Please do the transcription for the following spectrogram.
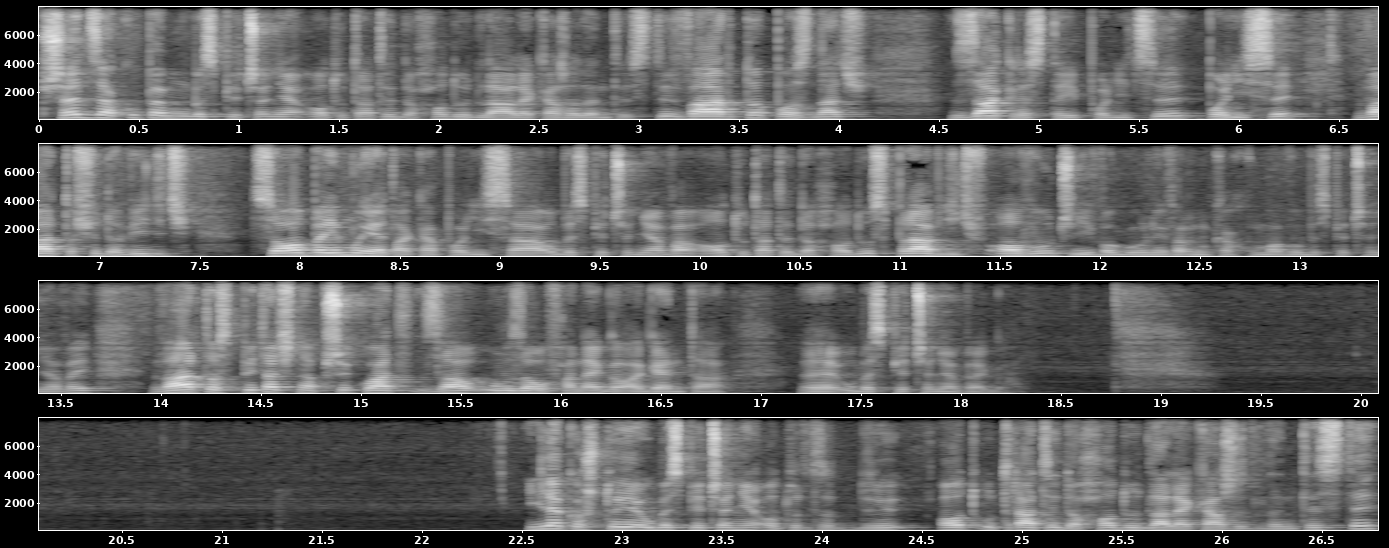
przed zakupem ubezpieczenia od utraty dochodu dla lekarza dentysty warto poznać zakres tej policy, polisy, warto się dowiedzieć, co obejmuje taka polisa ubezpieczeniowa od utraty dochodu, sprawdzić w OWU, czyli w ogólnych warunkach umowy ubezpieczeniowej. Warto spytać na przykład za, u zaufanego agenta e, ubezpieczeniowego. Ile kosztuje ubezpieczenie od, od utraty dochodu dla lekarzy dentysty?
